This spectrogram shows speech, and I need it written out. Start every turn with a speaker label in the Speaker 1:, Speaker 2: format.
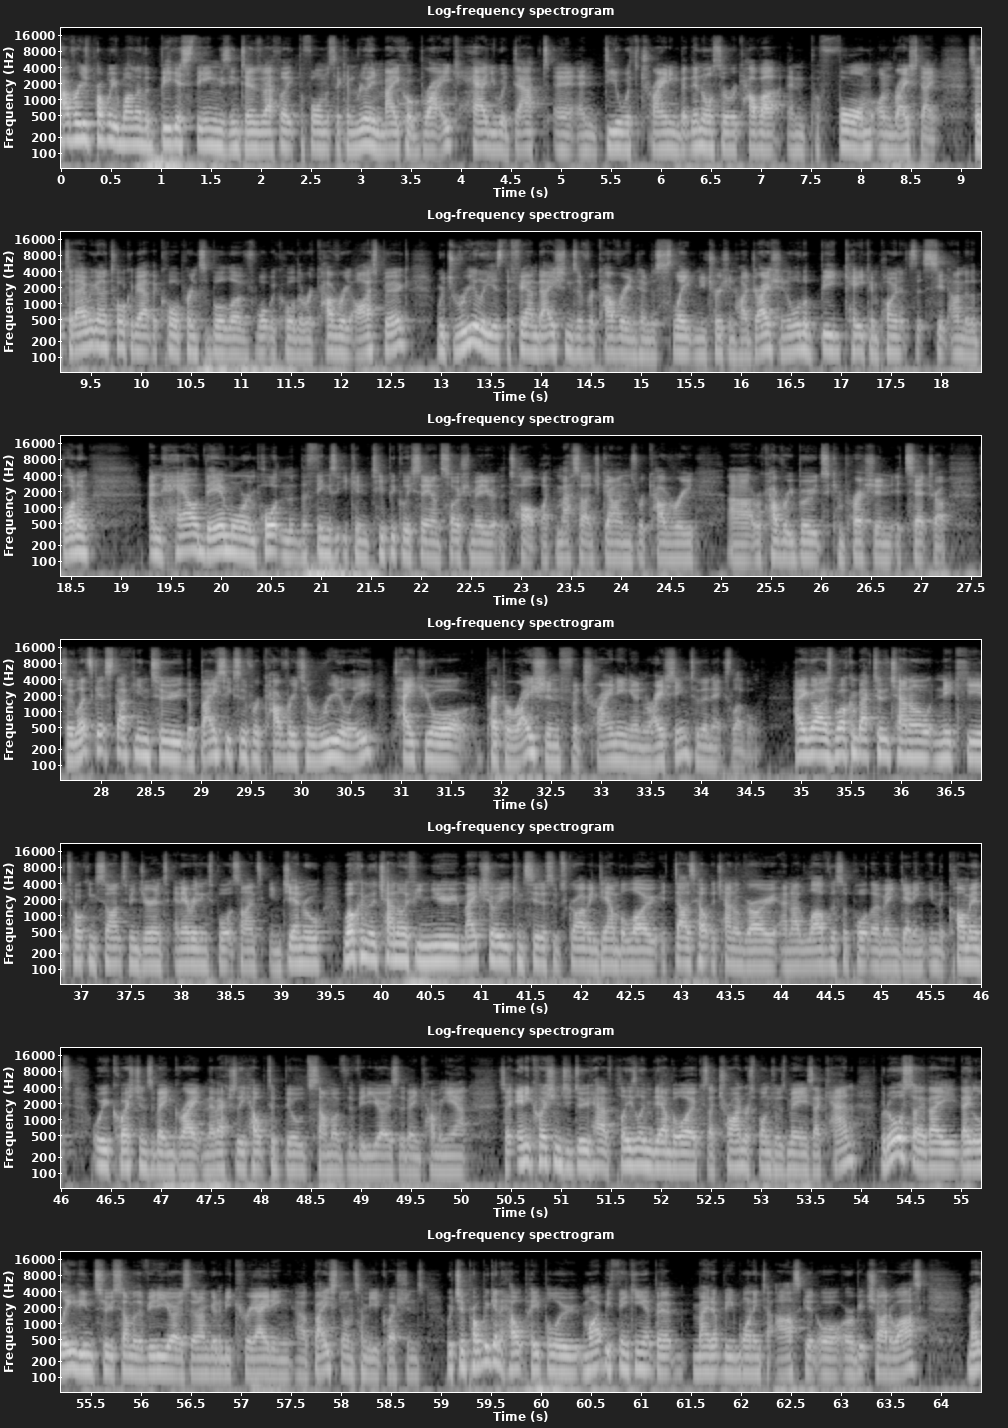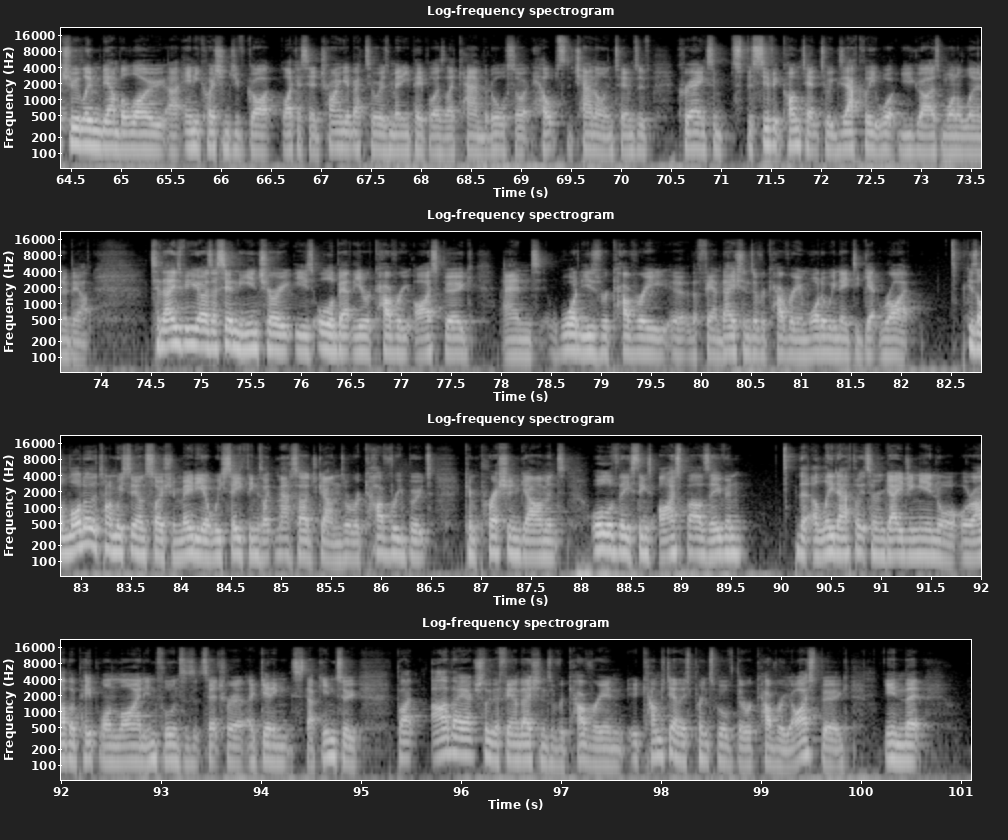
Speaker 1: recovery is probably one of the biggest things in terms of athletic performance that can really make or break how you adapt and, and, deal with training, but then also recover and perform on race day. So today we're going to talk about the core principle of what we call the recovery iceberg, which really is the foundations of recovery in terms of sleep, nutrition, hydration, all the big key components that sit under the bottom and how they're more important than the things that you can typically see on social media at the top, like massage guns, recovery, uh, recovery boots, compression, etc. So let's get stuck into the basics of recovery to really take your preparation for training and racing to the next level. Hey guys, welcome back to the channel. Nick here, talking science of endurance and everything sports science in general. Welcome to the channel if you're new. Make sure you consider subscribing down below. It does help the channel grow, and I love the support that I've been getting in the comments. All your questions have been great, and they've actually helped to build some of the videos that have been coming out. So any questions you do have, please leave them down below because I try and respond to as many as I can. But also, they they lead into some of the videos that I'm going to be creating uh, based on some of your questions, which are probably going to help people who might be thinking it but may not be wanting to ask it or, or a bit shy to ask make sure you leave them down below. Uh, any questions you've got, like I said, try and get back to as many people as I can, but also it helps the channel in terms of creating some specific content to exactly what you guys want to learn about. Today's video, as I said in the intro, is all about the recovery iceberg and what is recovery, uh, the foundations of recovery, and what do we need to get right. Because a lot of the time we see on social media, we see things like massage guns or recovery boots, compression garments, all of these things, ice baths even, that elite athletes are engaging in or, or other people online, influencers, etc., are getting stuck into. But are they actually the foundations of recovery? And it comes down to this principle of the recovery iceberg, in that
